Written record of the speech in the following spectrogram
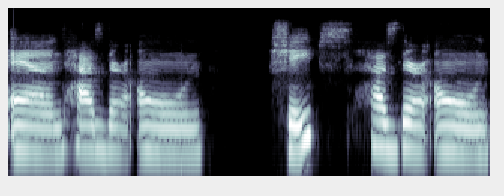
and has their own shapes, has their own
